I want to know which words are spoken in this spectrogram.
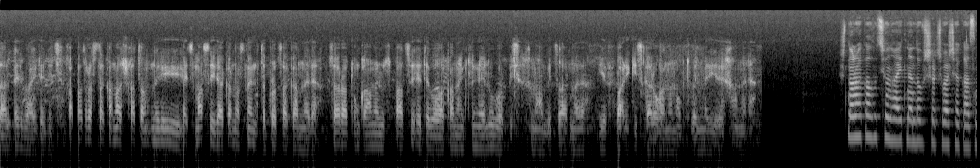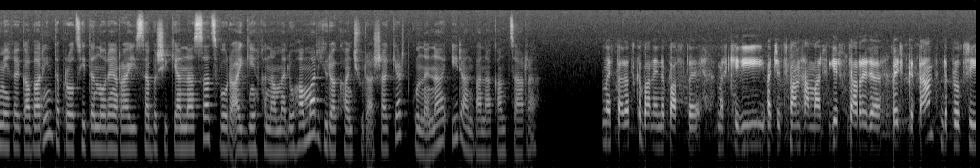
տարբեր վայրերից։ Խապատրաստական աշխատանքների մեծ մասը իրականացնեն դպրոցականները։ Ծառատուն կանելուց բացի հետևողական ենք լինելու, որպեսզի խնամվի ծառները եւ բարիկից կարողանան օգտվել մեր երեխաները։ Շնորհակալություն հայտնելով շրջվարչակազմի ղեկավարին դպրոցի տնօրեն Ռաիսա Բշիկյանն ասաց, որ այգին խնամելու համար յուրաքանչյուր աշակերտ կունենա իր անվանական ծառը։ Մեր տարածքը բանենպաստ է մրգերի աճեցման համար։ Երբ ծառերը բերք կտան, դպրոցի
